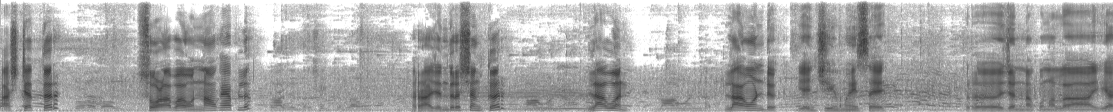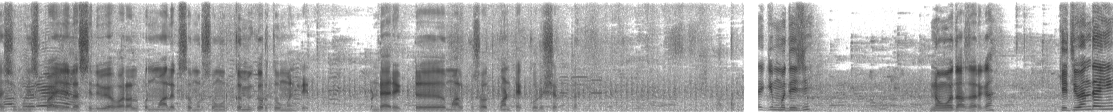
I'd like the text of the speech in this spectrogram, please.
अठ्ठ्याहत्तर? सोळा बावन्न. नाव काय आपलं? राजेंद्र शंकर. लावण. लावंड. लावंड यांची ही म्हैस आहे. तर ज्यांना कोणाला ही अशी म्हैस पाहिजे असेल व्यवहाराला पण मालक समोर समोर कमी करतो म्हणलेत. पण डायरेक्ट मालकासोबत कॉन्टॅक्ट करू शकता. काय किंमत हिची? नव्वद हजार का? किती वेंदा ही?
